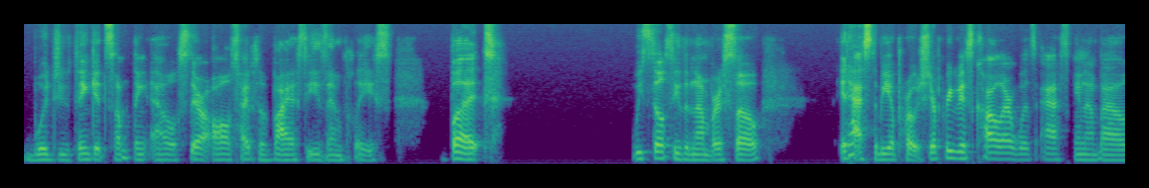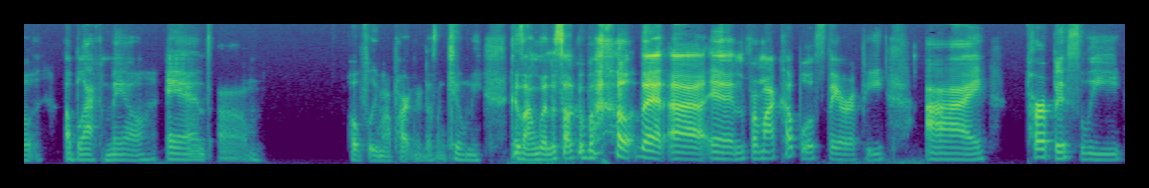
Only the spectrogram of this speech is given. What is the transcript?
Would you think it's something else? There are all types of biases in place, but we still see the numbers. So it has to be approached. Your previous caller was asking about a black male, and um, hopefully my partner doesn't kill me because I'm going to talk about that. Uh, and for my couples therapy, I purposely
